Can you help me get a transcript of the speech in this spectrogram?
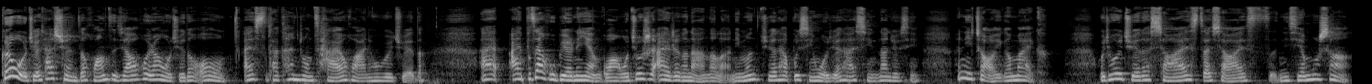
可是我觉得他选择黄子佼会让我觉得，哦，S 他看重才华，你会不会觉得，哎哎，不在乎别人的眼光，我就是爱这个男的了。你们觉得他不行，我觉得他行，那就行。那你找一个 Mike，我就会觉得小 S 的小 S，你节目上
